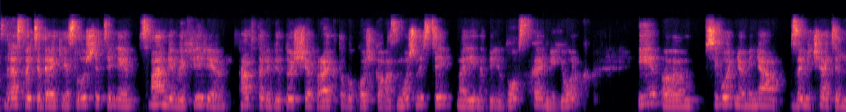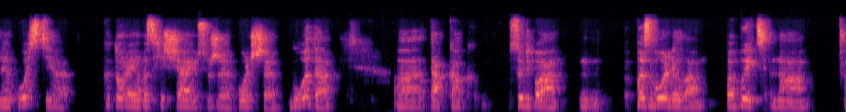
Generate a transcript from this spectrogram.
здравствуйте, дорогие слушатели! С вами в эфире автор и ведущая проекта «Лукошка возможностей» Марина Белиловская, Нью-Йорк. И э, сегодня у меня замечательные гости, которые я восхищаюсь уже больше года, э, так как судьба позволила побыть на э,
